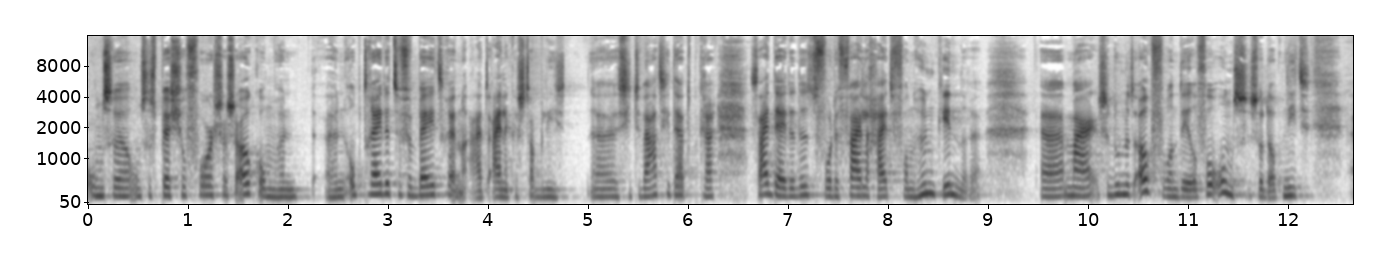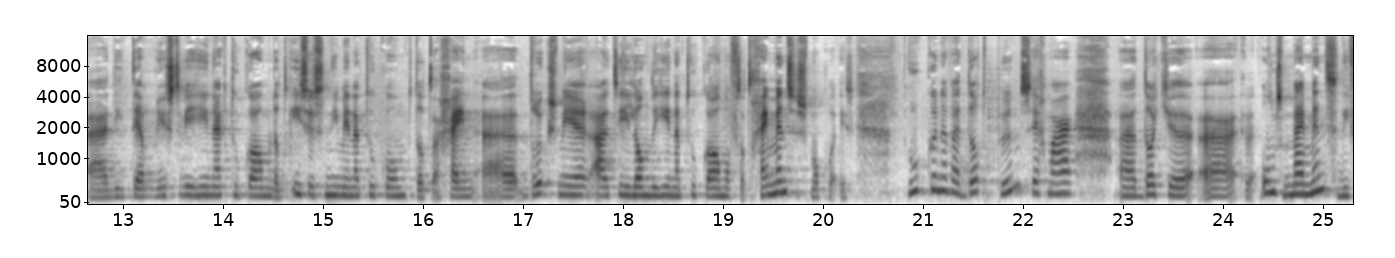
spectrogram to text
onze, onze special forces ook om hun, hun optreden te verbeteren en uiteindelijk een stabiele situatie daar te krijgen. Zij deden het voor de veiligheid van hun kinderen. Maar ze doen het ook voor een deel voor ons. Zodat niet die terroristen weer hier naartoe komen. Dat ISIS niet meer naartoe komt. Dat er geen drugs meer uit die landen hier naartoe komen. Of dat er geen mensensmokkel is. Hoe kunnen wij dat punt, zeg maar, uh, dat je uh, ons, mijn mensen, die,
